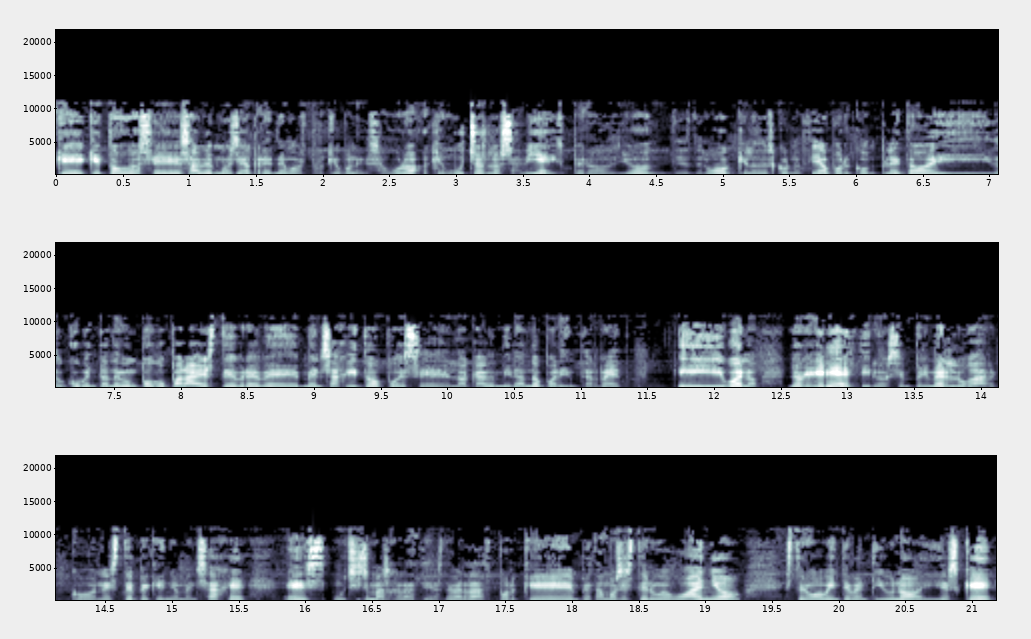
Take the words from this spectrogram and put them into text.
que, que todos eh, sabemos y aprendemos, porque bueno, seguro que muchos lo sabíais, pero yo desde luego que lo desconocía por completo y documentándome un poco para este breve mensajito, pues eh, lo acabé mirando por internet. Y bueno, lo que quería deciros en primer lugar con este pequeño mensaje es muchísimas gracias, de verdad, porque empezamos este nuevo año, este nuevo 2021, y es que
